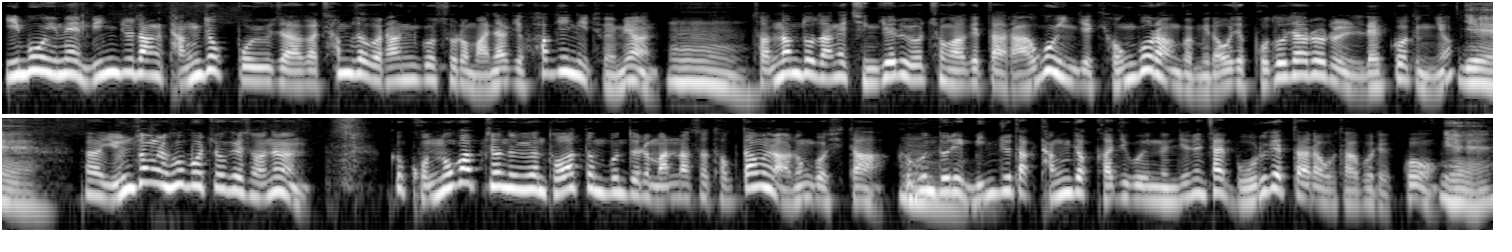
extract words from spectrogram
이 모임에 민주당 당적 보유자가 참석을 한 것으로 만약에 확인이 되면 음. 전남도당에 징계를 요청하겠다라고 이제 경고를 한 겁니다. 어제 보도 자료를 냈거든요. 예. 아, 윤석열 후보 쪽에서는 그 권노갑 전 의원 도왔던 분들을 만나서 덕담을 나눈 것이다. 그분들이 음. 민주당 당적 가지고 있는지는 잘 모르겠다라고 답을 했고, 예.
